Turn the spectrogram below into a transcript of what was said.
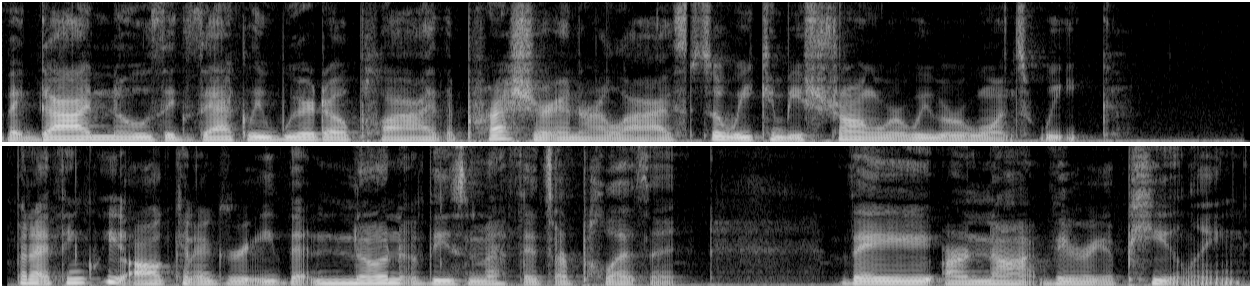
That God knows exactly where to apply the pressure in our lives so we can be strong where we were once weak. But I think we all can agree that none of these methods are pleasant. They are not very appealing.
